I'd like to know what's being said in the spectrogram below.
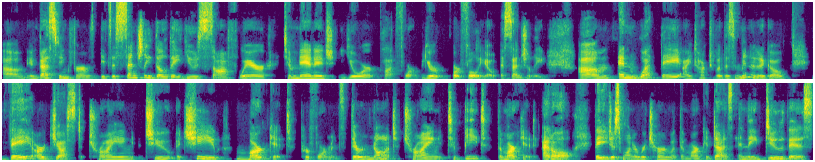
um, investing firms. It's essentially, though, they use software to manage your platform, your portfolio, essentially. Um, and what they, I talked about this a minute ago, they are just trying to achieve market performance. They're not trying to beat the market at all. They just want to return what the market does. And they do this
